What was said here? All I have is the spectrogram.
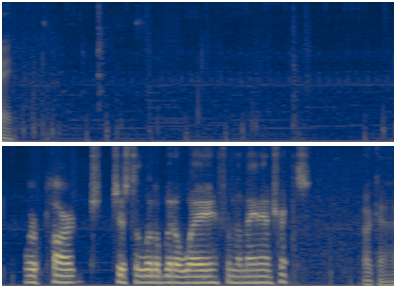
All right. We're parked just a little bit away from the main entrance. Okay.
